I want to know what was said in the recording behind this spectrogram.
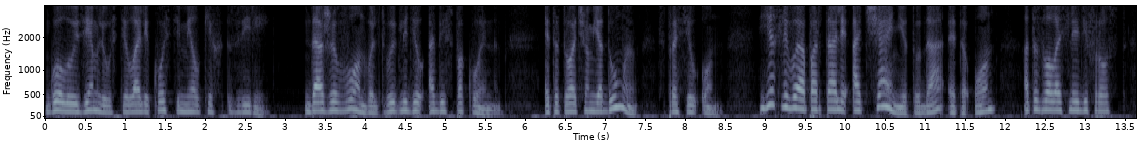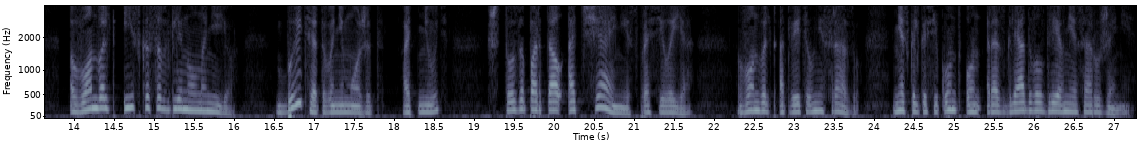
Голую землю устилали кости мелких зверей. Даже Вонвальд выглядел обеспокоенным. «Это то, о чем я думаю?» — спросил он. «Если вы о портале отчаяния, то да, это он», —— отозвалась леди Фрост. Вонвальд искоса взглянул на нее. «Быть этого не может. Отнюдь. Что за портал отчаяния?» — спросила я. Вонвальд ответил не сразу. Несколько секунд он разглядывал древнее сооружение.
